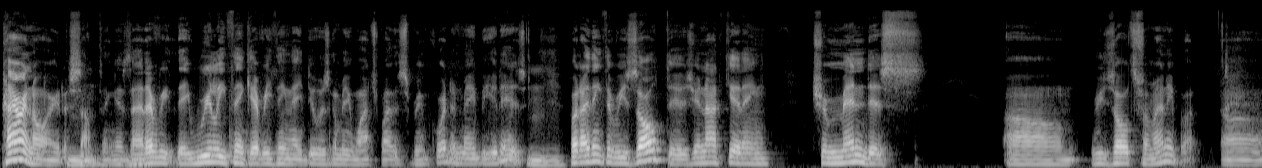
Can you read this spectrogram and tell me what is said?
paranoid or Mm-hmm. something. Is that every they really think everything they do is going to be watched by the Supreme Court, and maybe it is. Mm-hmm. But I think the result is you're not getting tremendous um, results from anybody. Uh,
